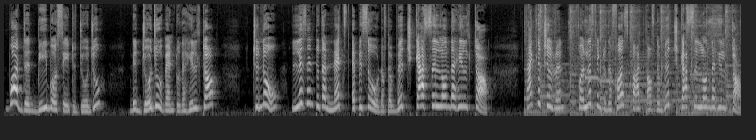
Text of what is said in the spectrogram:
What did Bibo say to Jojo? Did Jojo went to the hilltop? To know, listen to the next episode of The Witch Castle on the Hilltop. Thank you, children, for listening to the first part of The Witch Castle on the Hilltop.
